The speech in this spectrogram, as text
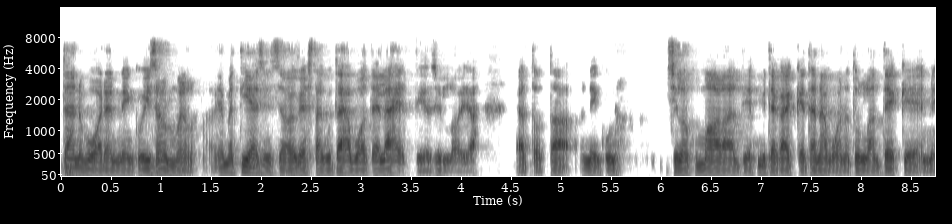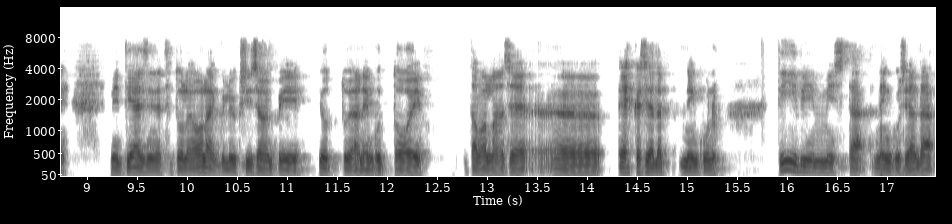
tämän vuoden niin kuin isommalla, ja mä tiesin se oikeastaan, kun tähän vuoteen lähdettiin jo silloin, ja, ja tota, niin kuin silloin kun maalailtiin, että mitä kaikkea tänä vuonna tullaan tekemään, niin, niin tiesin, että se tulee olemaan kyllä yksi isompia juttuja, niin kuin toi tavallaan se, ö, ehkä sieltä niin kuin, tiiviimmistä niin kuin sieltä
